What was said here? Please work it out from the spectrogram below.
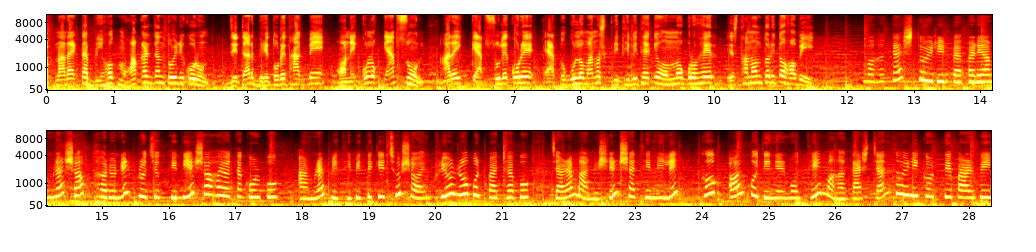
আপনারা একটা বৃহৎ মহাকাশযান তৈরি করুন যেটার ভেতরে থাকবে অনেকগুলো ক্যাপসুল। আর এই ক্যাপসুলে করে এতগুলো মানুষ পৃথিবী থেকে অন্য গ্রহের স্থানান্তরিত হবে। মহাকাশ তৈরির ব্যাপারে আমরা সব ধরনের প্রযুক্তি দিয়ে সহায়তা করব। আমরা পৃথিবীতে কিছু স্বয়ংক্রিয় রোবট পাঠাবো যারা মানুষের সাথে মিলে খুব অল্প দিনের মধ্যে মহাকাশ মহাকাশযান তৈরি করতে পারবে।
